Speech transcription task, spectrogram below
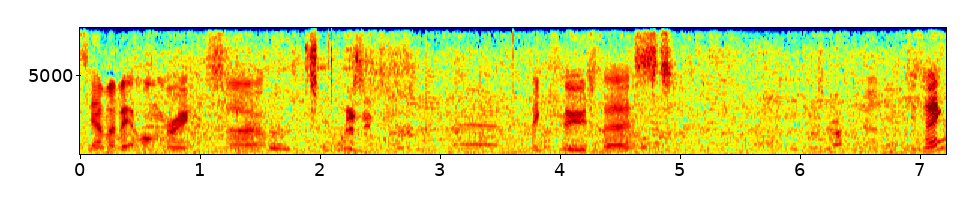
See, I'm a bit hungry, so I think food first. Do you think?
